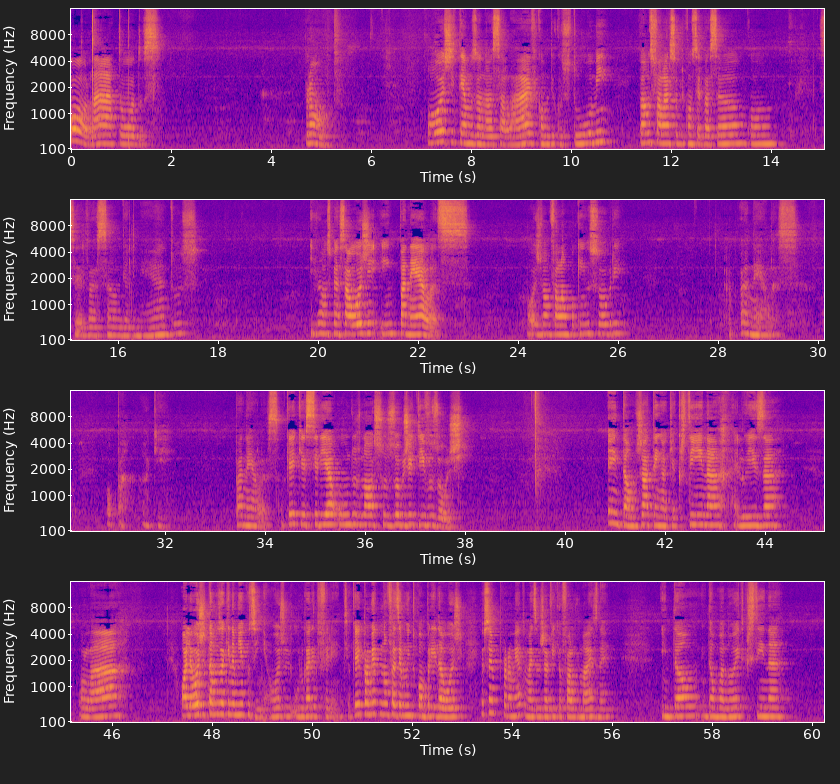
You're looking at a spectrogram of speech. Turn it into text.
Olá a todos. Pronto. Hoje temos a nossa live, como de costume. Vamos falar sobre conservação, conservação de alimentos. E vamos pensar hoje em panelas. Hoje vamos falar um pouquinho sobre panelas. Opa, aqui. Panelas, ok? Que esse seria um dos nossos objetivos hoje. Então, já tenho aqui a Cristina, a Heloísa. Olá. Olha, hoje estamos aqui na minha cozinha. Hoje o lugar é diferente, ok? Prometo não fazer muito comprida hoje. Eu sempre prometo, mas eu já vi que eu falo demais, né? Então, então boa noite, Cristina.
